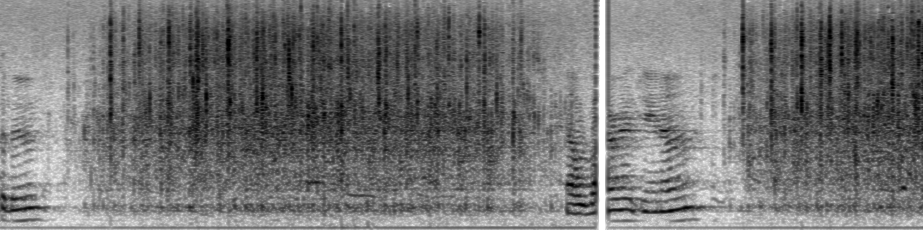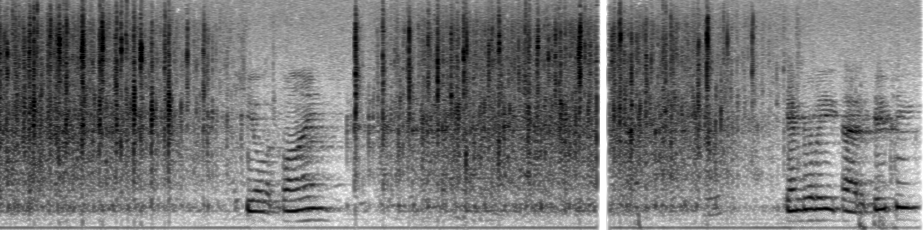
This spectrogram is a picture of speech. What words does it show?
afternoon. Elvira Gino. Sheila Klein. Kimberly Tatacucci.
